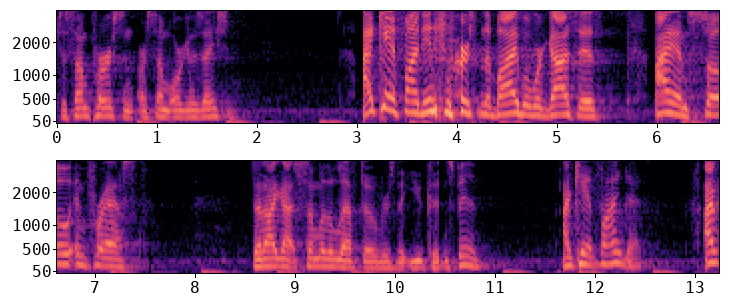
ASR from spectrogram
to some person or some organization. I can't find any verse in the Bible where God says, I am so impressed that I got some of the leftovers that you couldn't spend. I can't find that. I,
